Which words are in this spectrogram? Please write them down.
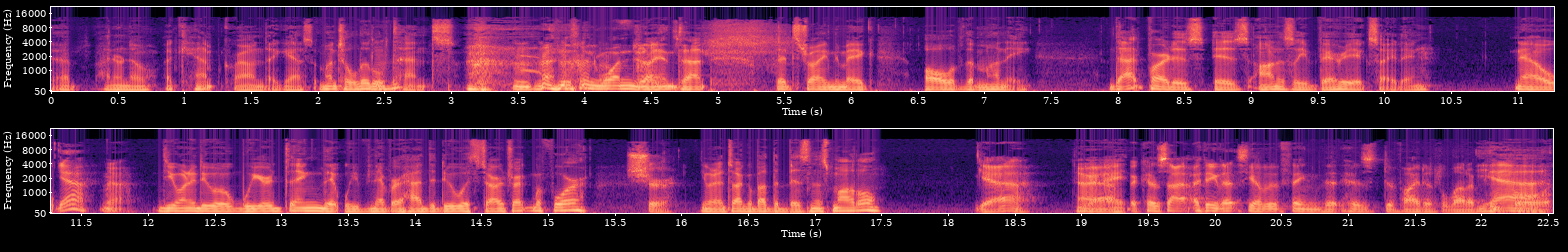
uh, I don't know, a campground, I guess, a bunch of little mm-hmm. tents mm-hmm. rather than one giant tent that's trying to make all of the money. That part is is honestly very exciting. Now, yeah, yeah. Do you want to do a weird thing that we've never had to do with Star Trek before? Sure. You want to talk about the business model? Yeah. All yeah, right. Because I, I, think that's the other thing that has divided a lot of people. Yeah.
